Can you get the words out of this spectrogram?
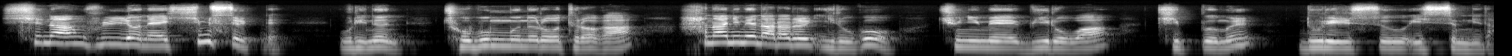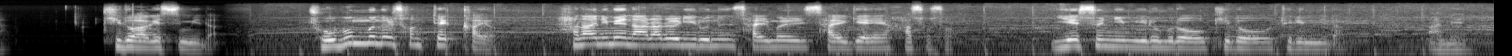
신앙 훈련에 힘쓸 때 우리는 좁은 문으로 들어가 하나님의 나라를 이루고 주님의 위로와 기쁨을 누릴 수 있습니다. 기도하겠습니다. 좁은 문을 선택하여 하나님의 나라를 이루는 삶을 살게 하소서. 예수님 이름으로 기도드립니다. 아멘.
